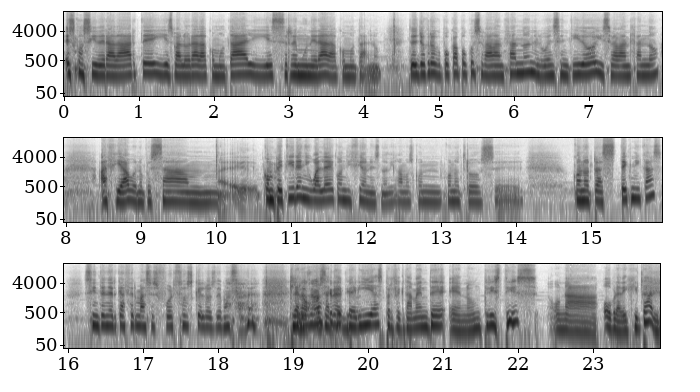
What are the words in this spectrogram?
es considerada arte y es valorada como tal y es remunerada como tal. ¿no? Entonces yo creo que poco a poco se va avanzando en el buen sentido y se va avanzando hacia bueno pues eh, competir en igualdad de condiciones, ¿no? digamos, con, con otros eh, con otras técnicas sin tener que hacer más esfuerzos que los demás. Claro, los demás o sea que verías perfectamente en un Christie's una obra digital.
